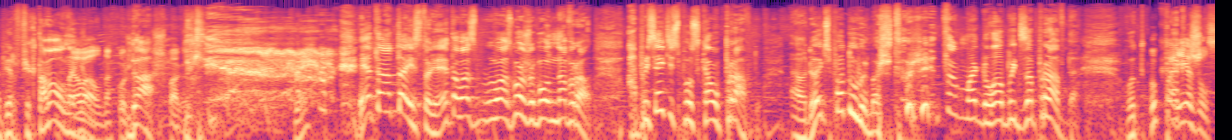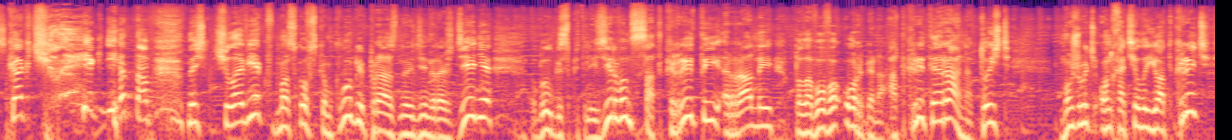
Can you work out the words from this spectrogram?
Например, фехтовал, Давал на на нем. коже Да. шпагой. Это одна история. Это, воз- возможно, бы он наврал. А представьте, если бы он сказал правду. А давайте подумаем, а что же это могла быть за правда? Вот Ну, как- порезался. Как человек, нет, там, значит, человек в московском клубе, празднуя день рождения, был госпитализирован с открытой раной полового органа. Открытая рана. То есть, может быть, он хотел ее открыть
